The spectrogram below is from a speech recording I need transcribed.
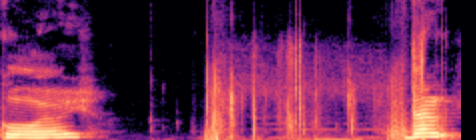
Koy. Bir de,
